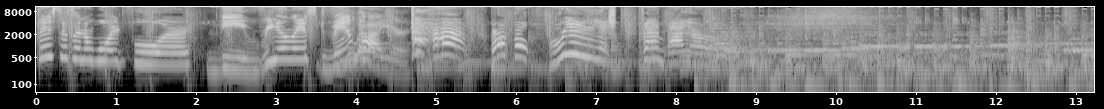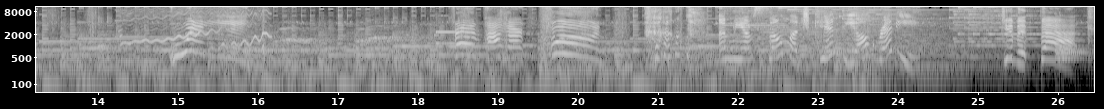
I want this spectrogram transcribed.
This is an award for the realest vampire. Morphle realist vampire. Much candy already. Give it back.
